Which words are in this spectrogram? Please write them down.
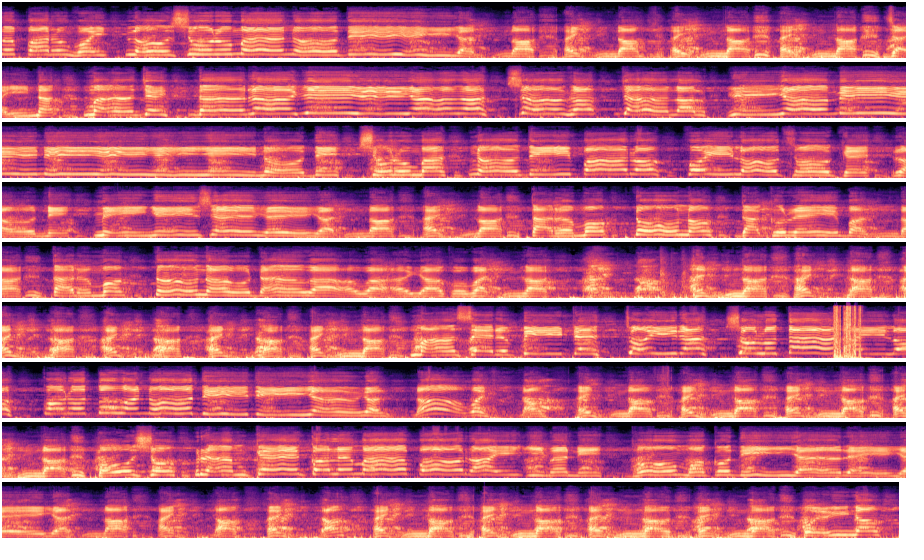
জালাল পার হইল সুরমা নদী আল্লাহ আল্লাহ আল্লাহ আল্লাহ যাই না মাঝে দাঁড়াইয়া সাহা জালাল ইয়ামিনী নদী সুরমা, নদী পার হইল চোখে রানে মেয়ে সে আল্লাহ আল্লাহ। তার মতন ডাকরে বান্দা তার মতন ডাওয়া আল্লাহ। Allah, Allah, Allah, Allah, Allah, Allah, মাসের পিঠে চৈরা সুলতান আইল। কর তোয়া নদী দিয়া। আল্লাহ আল্লাহ আল্লাহ পশু রামকে কলমা পরাই ইমানি ধমক দিয়া রে আল্লাহ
